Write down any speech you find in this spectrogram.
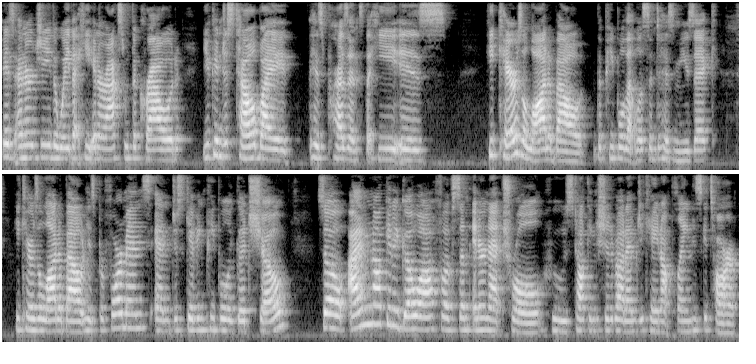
his energy, the way that he interacts with the crowd, you can just tell by his presence that he is he cares a lot about the people that listen to his music he cares a lot about his performance and just giving people a good show. So I'm not going to go off of some internet troll who's talking shit about MGK not playing his guitar.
